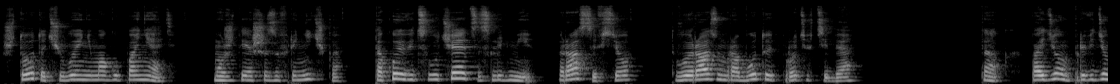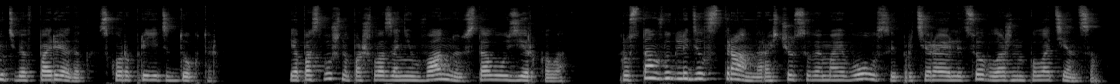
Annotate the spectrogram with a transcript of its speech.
Что-то, чего я не могу понять. Может, я шизофреничка?» Такое ведь случается с людьми. Раз и все. Твой разум работает против тебя. Так, пойдем, приведем тебя в порядок. Скоро приедет доктор. Я послушно пошла за ним в ванную, встала у зеркала. Рустам выглядел странно, расчесывая мои волосы и протирая лицо влажным полотенцем.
